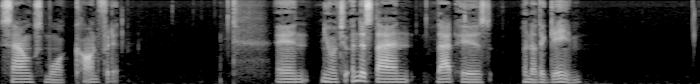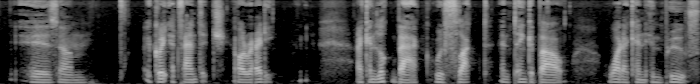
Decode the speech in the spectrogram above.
Sounds more confident. And you know, to understand that is another game is um, a great advantage already. I can look back, reflect, and think about what I can improve.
